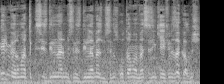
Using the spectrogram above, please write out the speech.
Bilmiyorum artık siz dinler misiniz dinlemez misiniz o tamamen sizin keyfinize kalmış.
